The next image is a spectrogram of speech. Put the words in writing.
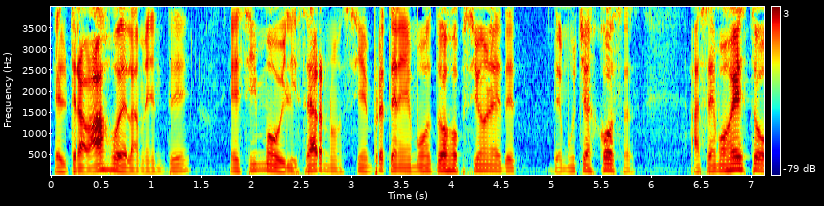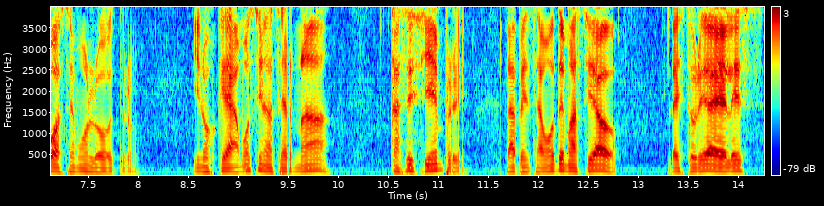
el trabajo de la mente es inmovilizarnos. Siempre tenemos dos opciones de, de muchas cosas. Hacemos esto o hacemos lo otro. Y nos quedamos sin hacer nada. Casi siempre. La pensamos demasiado. La historia de él es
